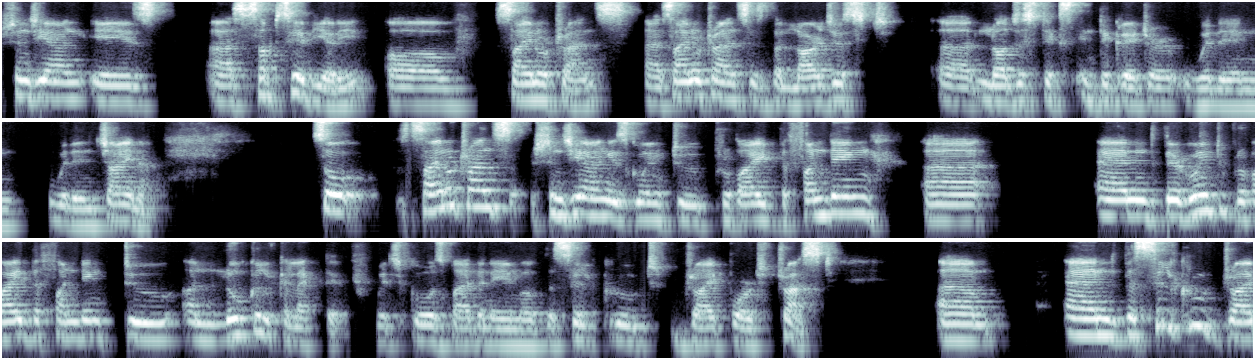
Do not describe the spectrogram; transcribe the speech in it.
Xinjiang is a subsidiary of Sinotrans. Uh, Sinotrans is the largest uh, logistics integrator within, within China. So Sinotrans Xinjiang is going to provide the funding uh, and they're going to provide the funding to a local collective, which goes by the name of the Silk Route Dry Port Trust. Um, and the Silk Route Dry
